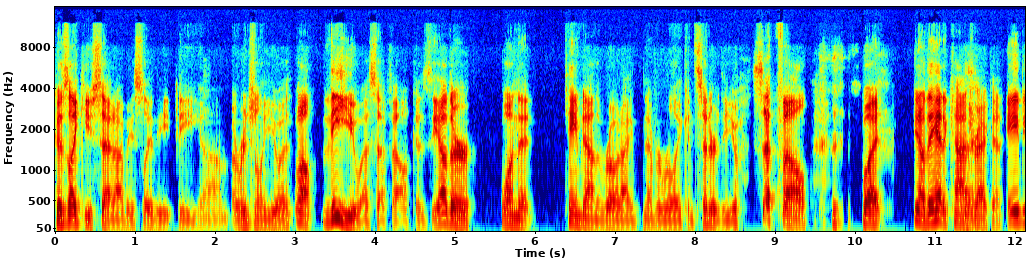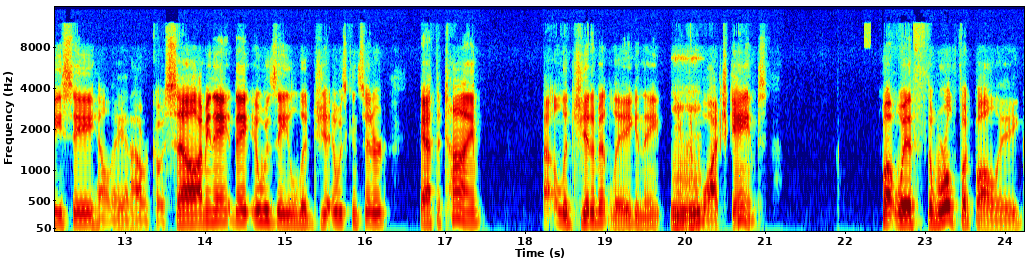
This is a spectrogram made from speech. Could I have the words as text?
because like you said obviously the the um, original us well the usfl because the other one that came down the road i never really considered the usfl but you know they had a contract right. on abc hell they had howard cosell i mean they they it was a legit it was considered at the time a legitimate league and they you could mm-hmm. watch games but with the world football league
